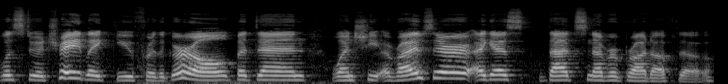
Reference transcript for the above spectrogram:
let's do a trade like you for the girl, but then when she arrives there, I guess that's never brought up though.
